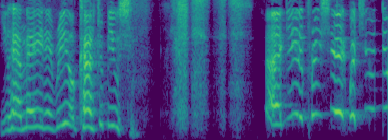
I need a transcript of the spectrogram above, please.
You have made a real contribution. I again appreciate what you're doing.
